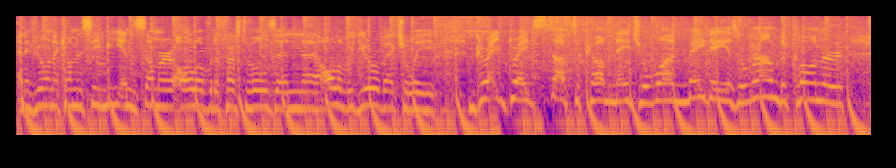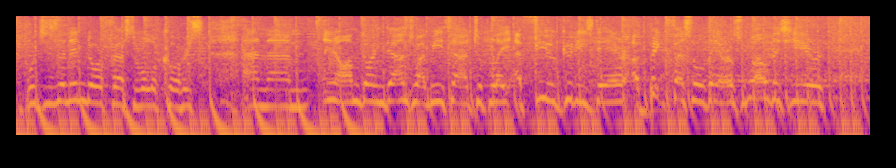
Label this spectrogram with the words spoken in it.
And if you want to come and see me in the summer all over the festivals and uh, all over Europe, actually, great, great stuff to come. Nature One, May Day is around the corner, which is an indoor festival, of course. And, um, you know, I'm going down to Ibiza to play a few goodies there, a big festival there as well this year.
